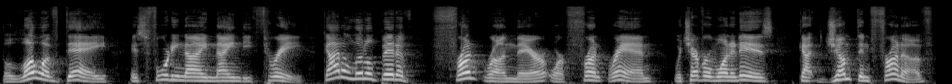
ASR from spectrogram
The low of day is $49.93. Got a little bit of front run there, or front ran, whichever one it is, got jumped in front of.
